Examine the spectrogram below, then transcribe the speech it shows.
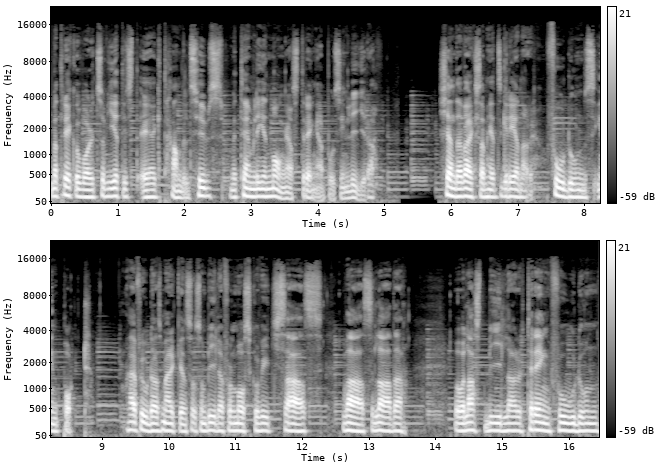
Matreko var ett sovjetiskt ägt handelshus med tämligen många strängar på sin lyra. Kända verksamhetsgrenar, fordonsimport. Här frodas märken såsom bilar från Moskowitz, SAS, VAS, Lada och lastbilar, terrängfordon,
